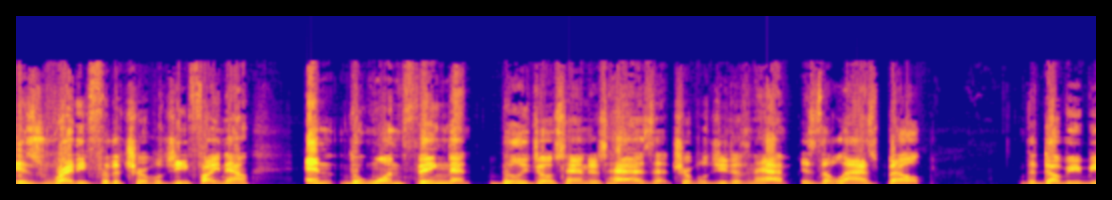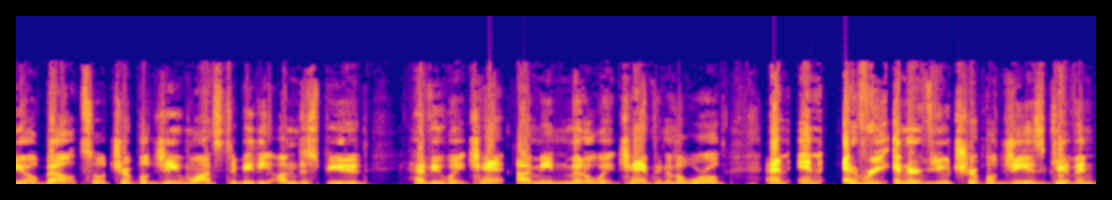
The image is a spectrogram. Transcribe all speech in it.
is ready for the Triple G fight now. And the one thing that Billy Joe Saunders has that Triple G doesn't have is the last belt, the WBO belt. So Triple G wants to be the undisputed heavyweight champ, I mean middleweight champion of the world. And in every interview Triple G has given,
